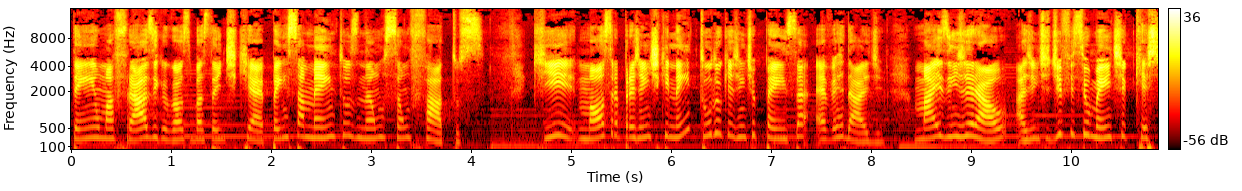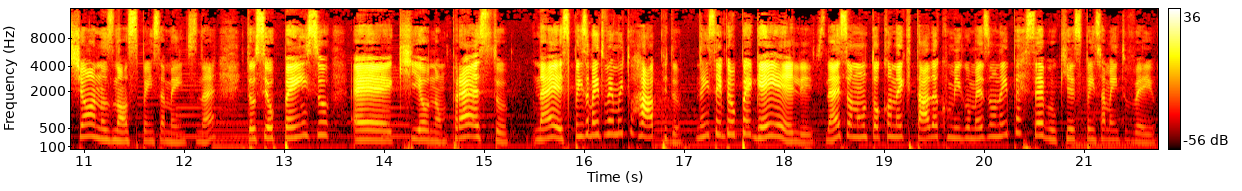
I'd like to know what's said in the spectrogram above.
Tem uma frase que eu gosto bastante que é: pensamentos não são fatos que mostra pra gente que nem tudo que a gente pensa é verdade. Mas, em geral, a gente dificilmente questiona os nossos pensamentos, né? Então, se eu penso é, que eu não presto, né, esse pensamento vem muito rápido. Nem sempre eu peguei ele. Né? Se eu não estou conectada comigo mesmo, eu nem percebo que esse pensamento veio.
